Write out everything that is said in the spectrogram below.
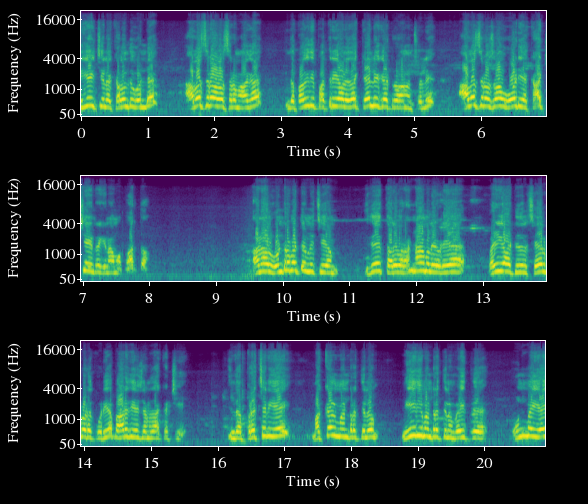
நிகழ்ச்சியில் கலந்து கொண்டு அவசர அவசரமாக இந்த பகுதி பத்திரிகையாளர் ஏதாவது கேள்வி கேட்டுருவாங்கன்னு சொல்லி அவசர அவசரமாக ஓடிய காட்சியை இன்றைக்கு நாம் பார்த்தோம். ஆனால் ஒன்று மட்டும் நிச்சயம் இதே தலைவர் அண்ணாமலையுடைய வழிகாட்டுதல் செயல்படக்கூடிய பாரதிய ஜனதா கட்சி. இந்த பிரச்சனையை மக்கள் மன்றத்திலும் நீதிமன்றத்திலும் வைத்து உண்மையை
